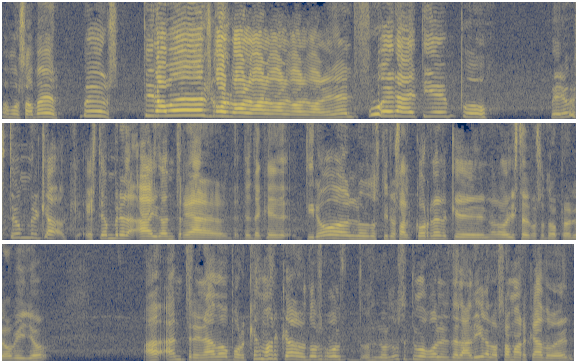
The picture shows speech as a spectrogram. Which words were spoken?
Vamos a ver. Vers. Tira Vers. Gol, gol, gol, gol, gol, gol. En el fuera de tiempo. Pero este hombre ha, este hombre ha ido a entrenar desde que tiró los dos tiros al córner, que no lo visteis vosotros, pero lo vi yo. Ha, entrenado porque ha marcado los dos, gol, los dos últimos goles de la liga, los ha marcado él.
